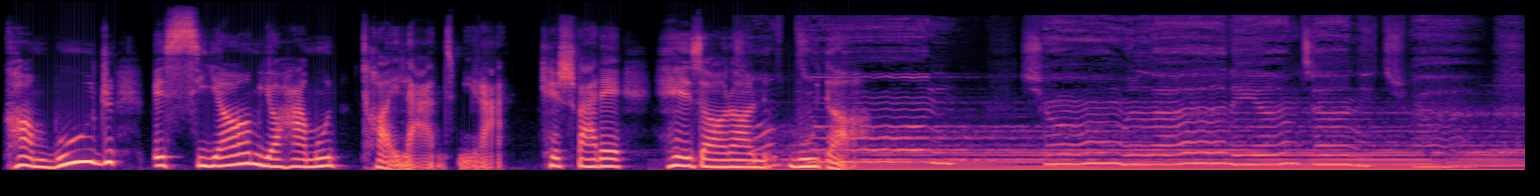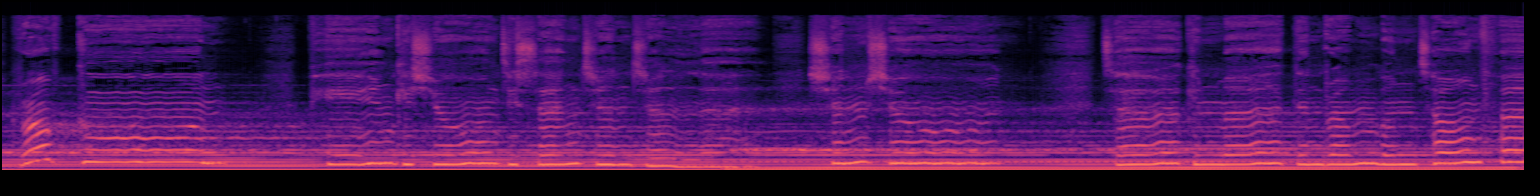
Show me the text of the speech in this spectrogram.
کامبوج به سیام یا همون تایلند میرن. کشور هزاران بودا. เธอขึ้นมาเต้นรำบนท้องฟ้า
